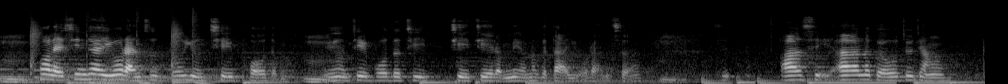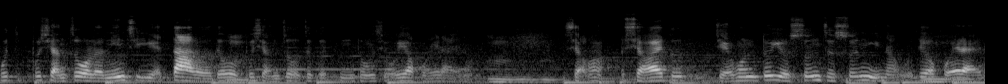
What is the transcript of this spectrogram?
嗯，后来现在游览车都用接驳的嘛，嗯，用接驳的去接接了，没有那个大游览车。嗯，是啊是啊，那个我就讲。不不想做了，年纪也大了，都不想做这个东西，我要回来了。嗯嗯嗯。小小孩都结婚，都有孙子孙女了，我都要回来了，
